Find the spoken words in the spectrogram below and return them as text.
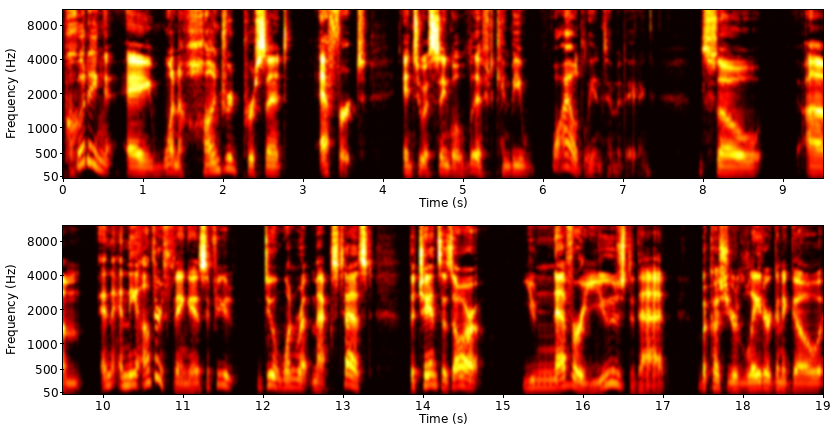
putting a 100% effort into a single lift can be wildly intimidating. So, um, and and the other thing is, if you do a one rep max test, the chances are you never used that because you're later going to go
